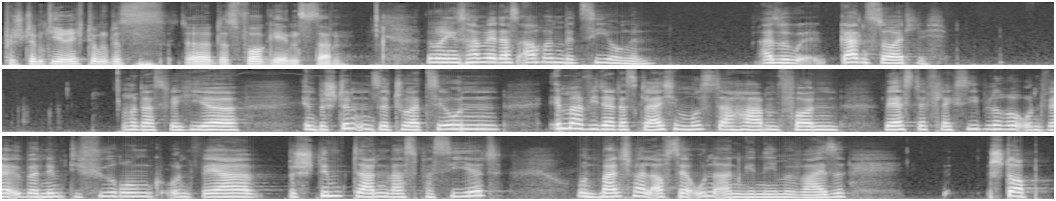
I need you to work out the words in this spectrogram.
bestimmt die Richtung des, äh, des Vorgehens dann. Übrigens haben wir das auch in Beziehungen. Also ganz deutlich. Und dass wir hier in bestimmten Situationen immer wieder das gleiche Muster haben von, wer ist der Flexiblere und wer übernimmt die Führung und wer bestimmt dann, was passiert. Und manchmal auf sehr unangenehme Weise. Stopp,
